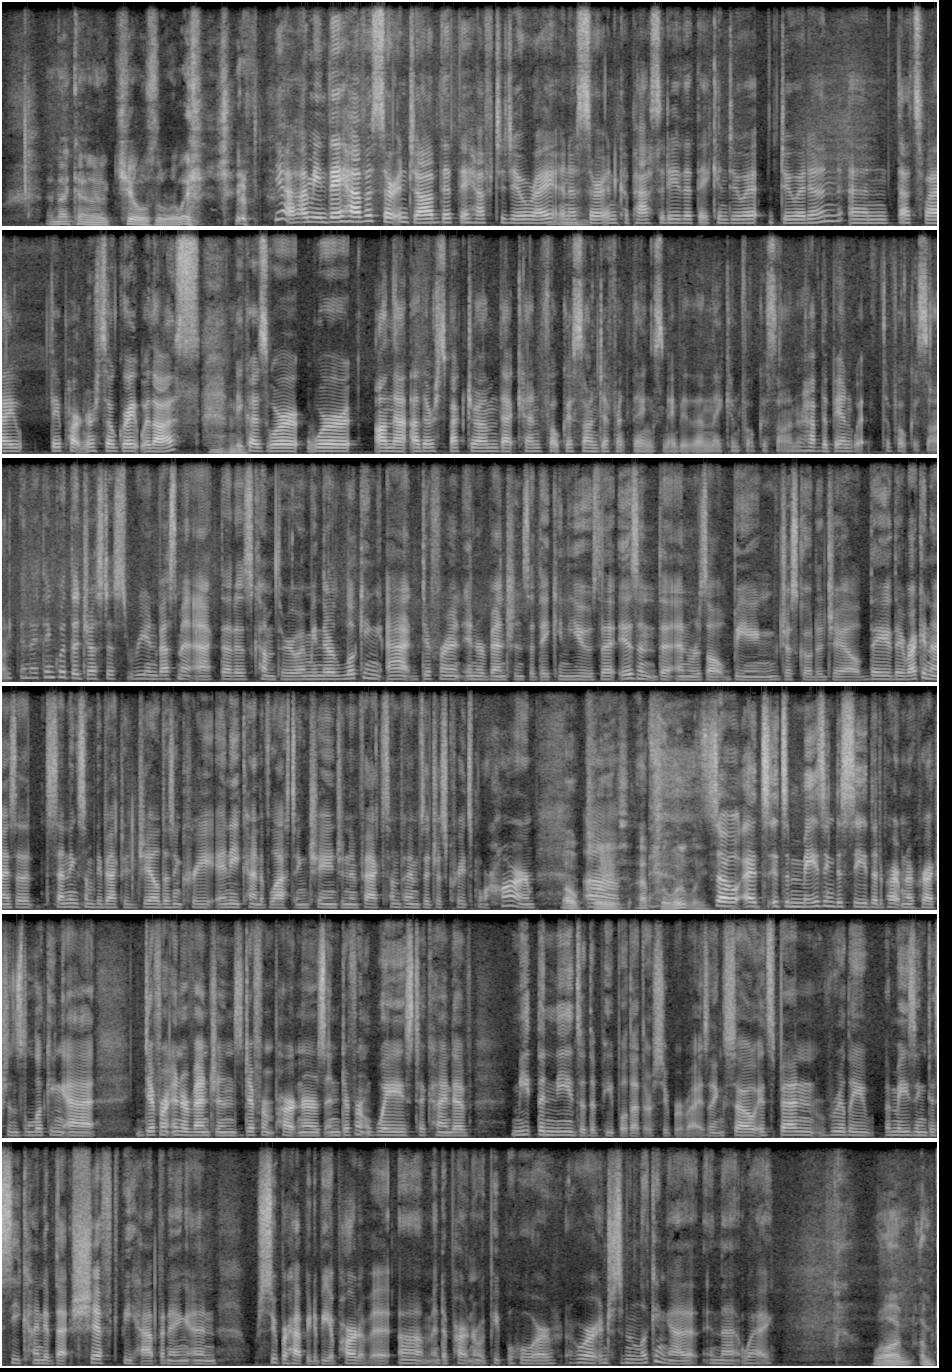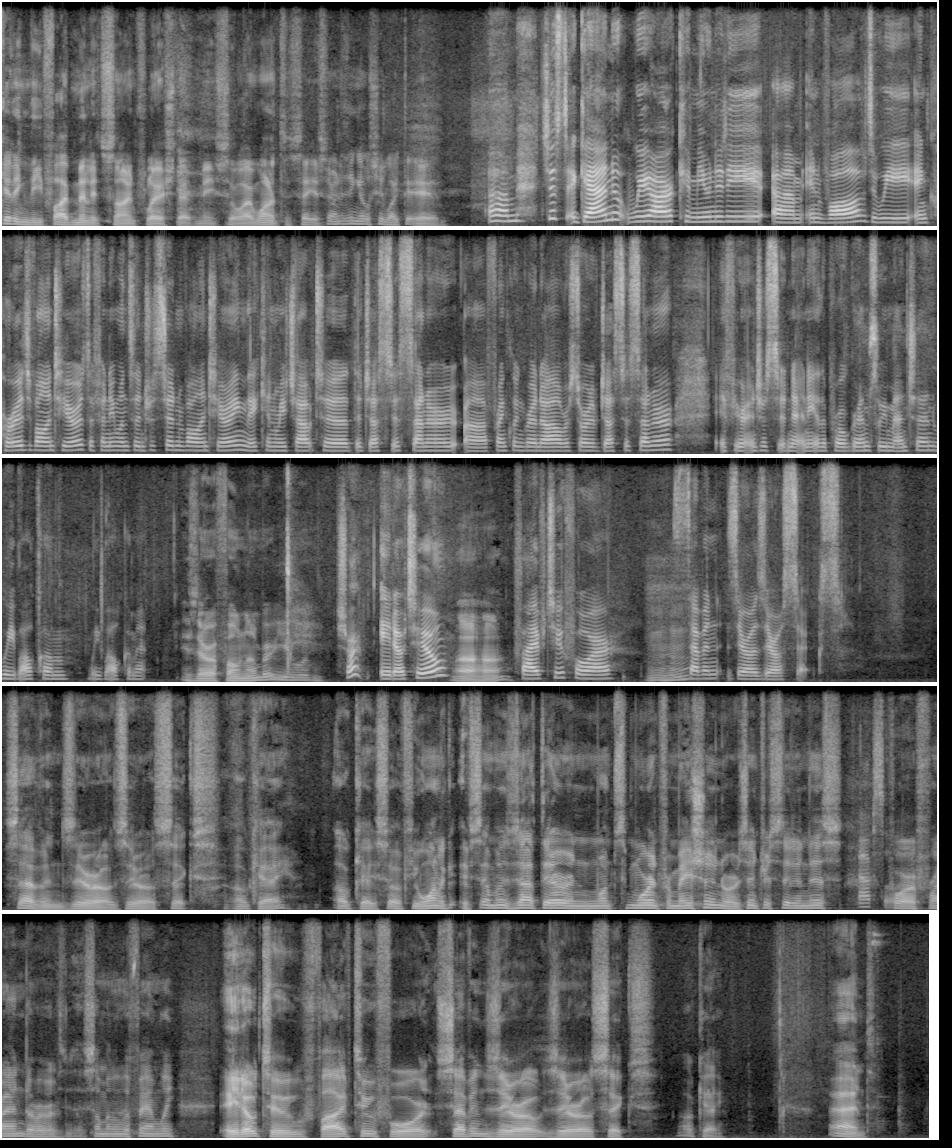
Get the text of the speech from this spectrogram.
and that kind of kills the relationship. Yeah, I mean, they have a certain job that they have to do, right, and a mm-hmm. certain capacity that they can do it do it in, and that's why they partner so great with us mm-hmm. because we're we're on that other spectrum that can focus on different things maybe than they can focus on or have the bandwidth to focus on. And I think with the Justice Reinvestment Act that has come through, I mean, they're looking at different interventions that they can use that isn't the end result being just go to jail. They, they recognize that sending somebody back to jail doesn't create any kind of lasting change. And in fact, sometimes it just creates more harm. Oh, um, please, absolutely. So it's, it's amazing to see the Department of Corrections looking at different interventions, different partners, and different ways to kind of meet the needs of the people that they're supervising. So it's been really amazing to see kind of that shift be happening, and we're super happy to be a part of it um, and to partner with people who are who are interested in looking at it in that way. Well, I'm, I'm getting the five-minute sign flashed at me, so I wanted to say, is there anything else you'd like to add? Um, just again, we are community um, involved. We encourage volunteers. If anyone's interested in volunteering, they can reach out to the Justice Center, uh, Franklin Grand Isle Restorative Justice Center. If you're interested in any of the programs we mentioned, we welcome we welcome it. Is there a phone number you would? Sure. 802 Uh-huh. 524 7006. 7006, okay. Okay, so if you want to, if someone's out there and wants more information or is interested in this for a friend or someone in the family, 802-524-7006. Okay. And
